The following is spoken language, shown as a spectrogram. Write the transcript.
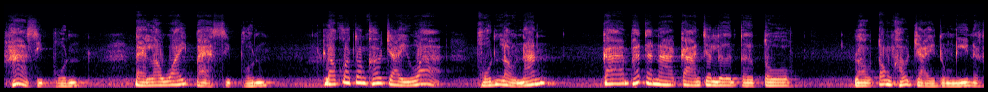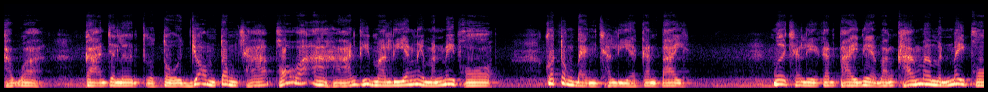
50 ผล แต่เราไว้ 80 ผล เราก็ต้องเข้าใจว่าผลเหล่านั้น การพัฒนาการเจริญเติบโต เราต้องเข้าใจตรงนี้นะครับว่า การเจริญเติบโตย่อมต้องช้า เพราะว่าอาหารที่มาเลี้ยงเนี่ยมันไม่พอ ก็ต้องแบ่งเฉลี่ยกันไป เมื่อเฉลี่ยกันไปเนี่ยบางครั้งเมื่อมันไม่พอ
